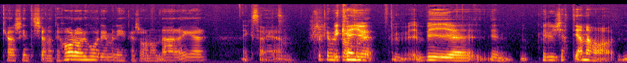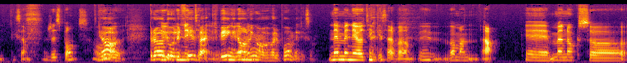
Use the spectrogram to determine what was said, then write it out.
kanske inte känner att ni har ADHD men ni kanske har någon nära er. Exakt. Så kan vi, Vi kan ju... det. Vi eh, vill ju jättegärna ha liksom, respons. Och, Ja. Bra hur- dålig feedback. Vi har ingen Ja, men- aning om vad vi håller på med. Liksom. Nej men jag tänker så här vad, vad man... Ja. Eh, Men också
